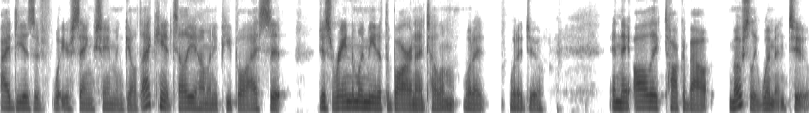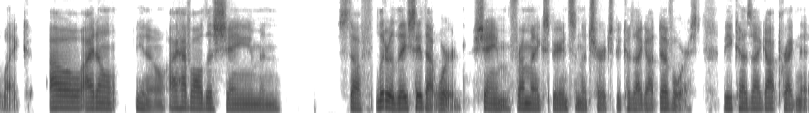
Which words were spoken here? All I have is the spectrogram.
ideas of what you're saying shame and guilt. I can't tell you how many people I sit just randomly meet at the bar and I tell them what I what I do. And they all they talk about mostly women too like oh I don't, you know, I have all this shame and stuff. Literally, they say that word, shame, from my experience in the church because I got divorced, because I got pregnant,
